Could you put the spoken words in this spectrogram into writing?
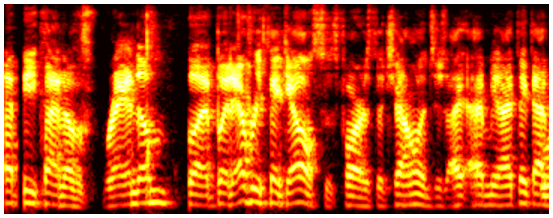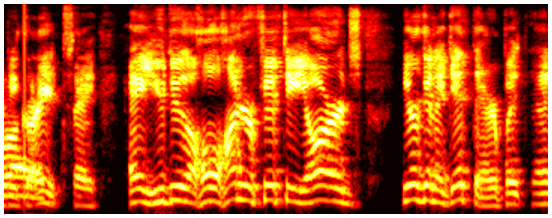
that'd be kind of random. But but everything else as far as the challenges, I, I mean, I think that'd right. be great. Say, hey, you do the whole 150 yards. you're going to get there. But uh,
